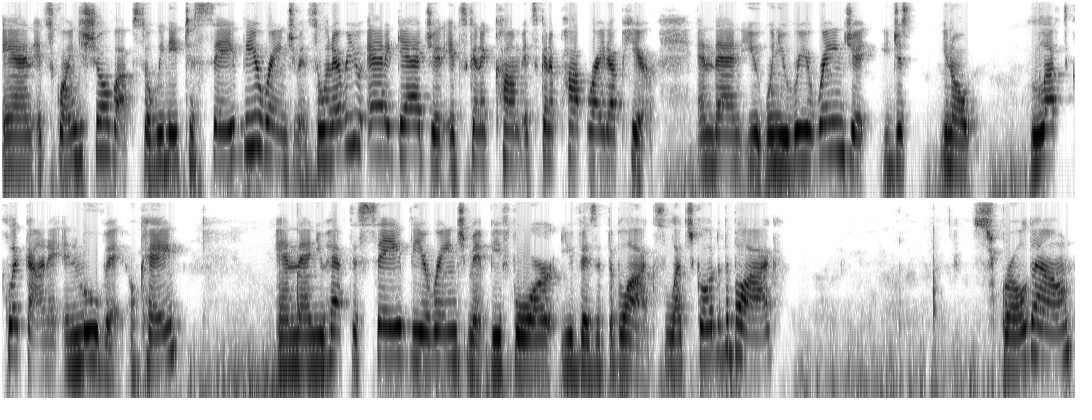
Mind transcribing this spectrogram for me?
and it's going to show up. So we need to save the arrangement. So whenever you add a gadget, it's going to come, it's going to pop right up here. And then you, when you rearrange it, you just, you know, left click on it and move it, okay? And then you have to save the arrangement before you visit the blog. So let's go to the blog, scroll down,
